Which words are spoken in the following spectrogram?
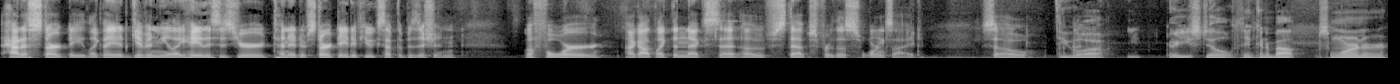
had a start date. Like they had given me like, "Hey, this is your tentative start date if you accept the position." Before I got like the next set of steps for the sworn side. So you, uh, you, are you still thinking about sworn, or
